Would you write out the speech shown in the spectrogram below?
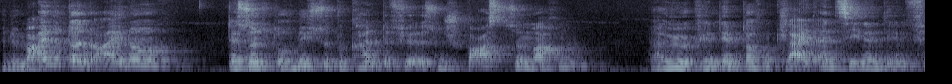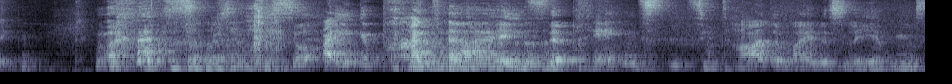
Und da meinte dann einer, der sonst auch nicht so bekannt dafür ist, einen Spaß zu machen, ja, wir können dem doch ein Kleid anziehen und den ficken. Das, das hat sich so eingebrannt als eines der prägendsten Zitate meines Lebens,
